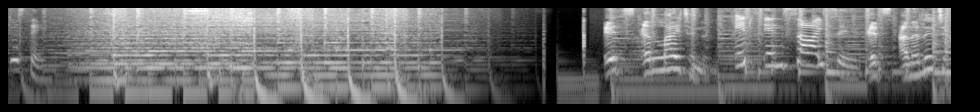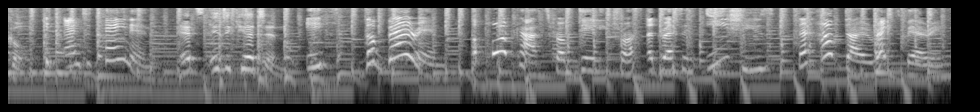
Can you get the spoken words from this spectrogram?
Do stay. It's enlightening. It's incisive. It's analytical. It's entertaining. It's educating. It's The Bearing, a podcast from Daily Trust addressing issues that have direct bearing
